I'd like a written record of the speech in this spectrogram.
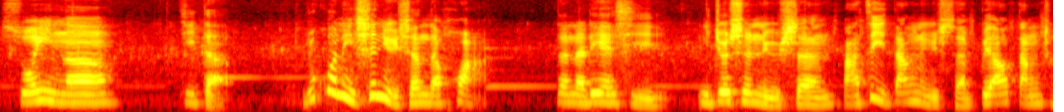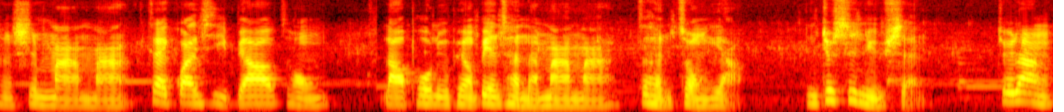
所以呢，记得，如果你是女生的话。真的练习，你就是女生，把自己当女神，不要当成是妈妈，在关系不要从老婆、女朋友变成了妈妈，这很重要。你就是女神，就让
